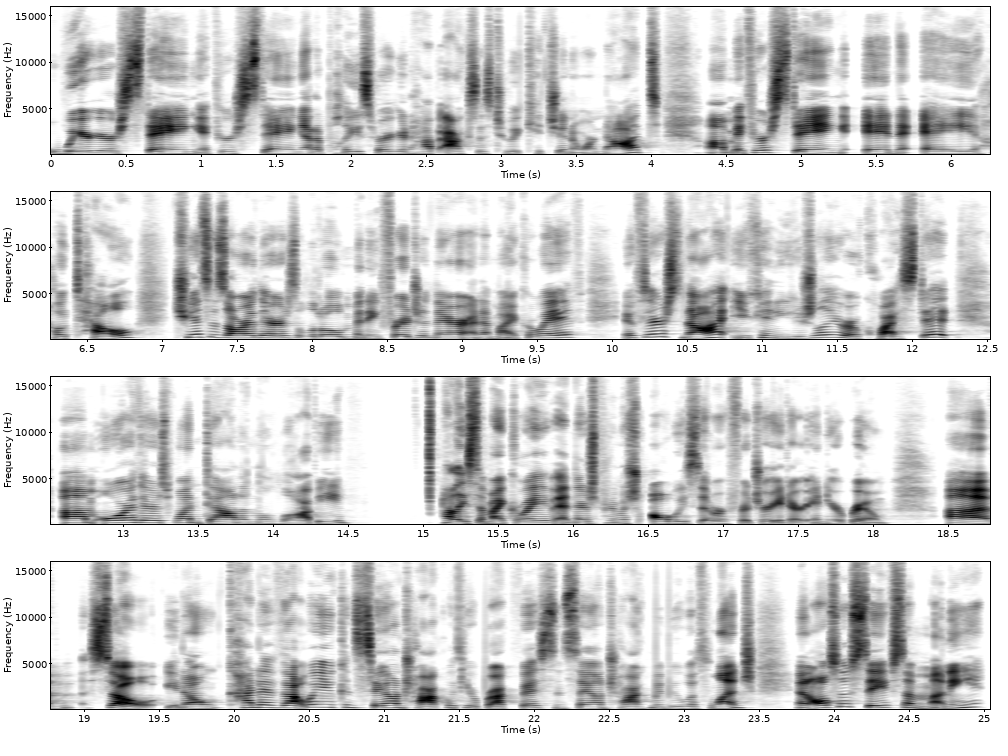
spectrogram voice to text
where you're staying. If you're staying at a place where you're going to have access to a kitchen or not. Um, if you're staying in a hotel, chances are there's a little mini fridge in there and a microwave. If there's not, you can usually request it, um, or there's one down in the lobby at least a microwave and there's pretty much always a refrigerator in your room. Um so you know kind of that way you can stay on track with your breakfast and stay on track maybe with lunch and also save some money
